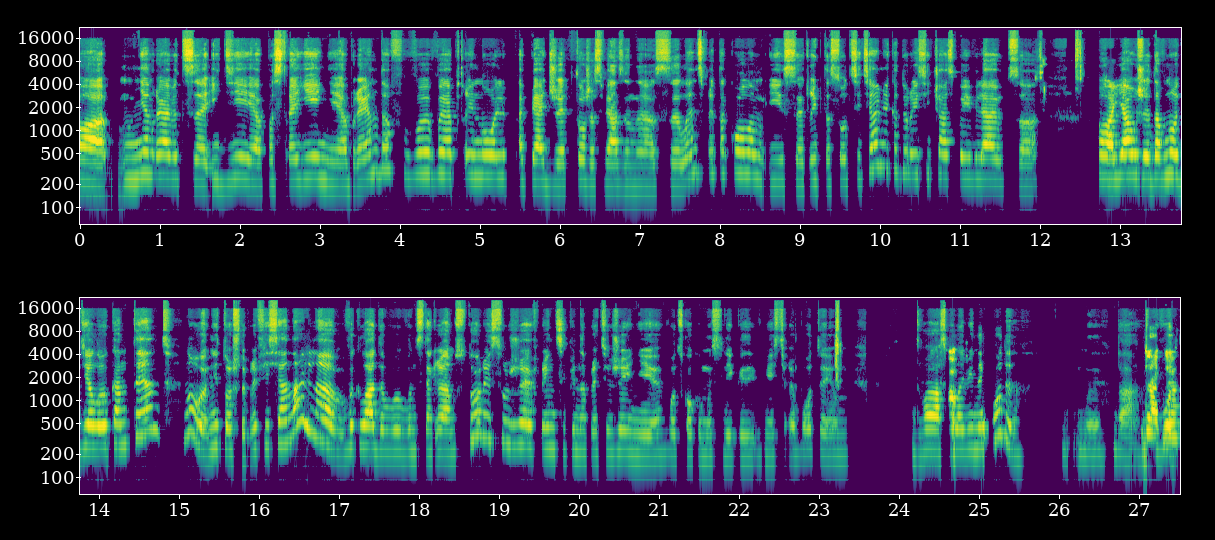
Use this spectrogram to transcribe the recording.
А, мне нравится идея построения брендов в Web 3.0. Опять же, это тоже связано с Lens протоколом и с криптосоцсетями, которые сейчас появляются. А, я уже давно делаю контент, ну, не то что профессионально, выкладываю в Instagram Stories уже, в принципе, на протяжении, вот сколько мы с Ликой вместе работаем, два с половиной года мы, да. Да, вот,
